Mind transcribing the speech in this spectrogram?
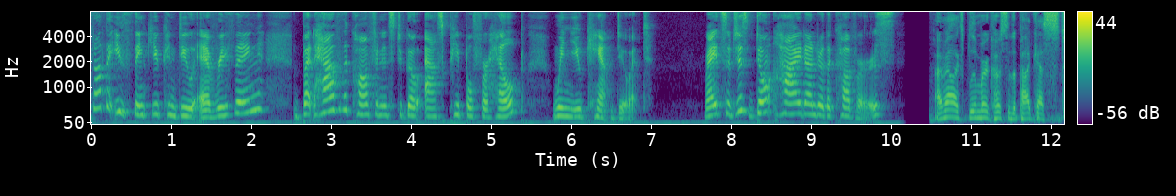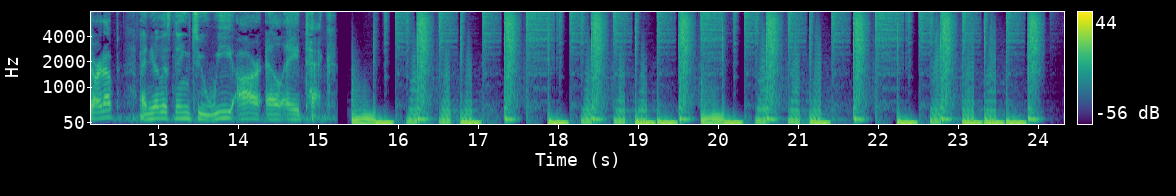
It's not that you think you can do everything, but have the confidence to go ask people for help when you can't do it. Right? So just don't hide under the covers. I'm Alex Blumberg, host of the podcast Startup, and you're listening to We Are LA Tech.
